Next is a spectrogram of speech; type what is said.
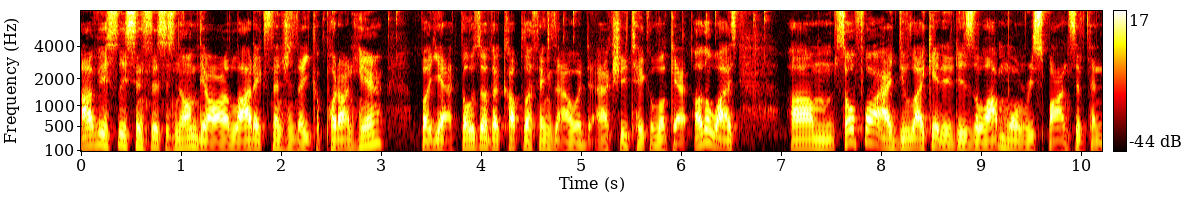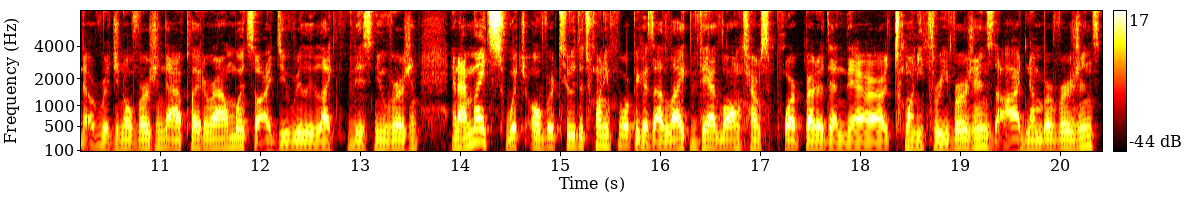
Obviously, since this is GNOME, there are a lot of extensions that you could put on here. But yeah, those are the couple of things that I would actually take a look at. Otherwise, um, so far, I do like it. It is a lot more responsive than the original version that I played around with. So I do really like this new version. And I might switch over to the 24 because I like their long-term support better than their 23 versions, the odd number versions.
